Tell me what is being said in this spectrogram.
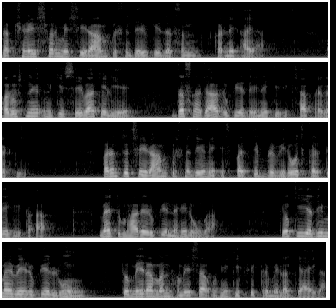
दक्षिणेश्वर में श्री राम कृष्ण देव के दर्शन करने आया और उसने उनकी सेवा के लिए दस हज़ार रुपये देने की इच्छा प्रकट की। परंतु श्री रामकृष्ण देव ने इस पर तीव्र विरोध करते हुए कहा, मैं तुम्हारे रुपये नहीं लूँगा। क्योंकि यदि मैं वे रुपये लूँ तो मेरा मन हमेशा उन्हीं की फ़िक्र में लग जाएगा।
